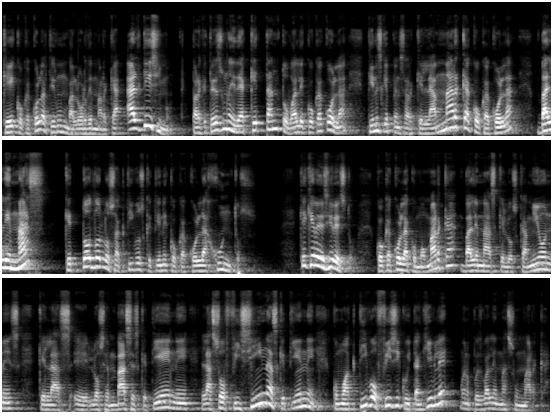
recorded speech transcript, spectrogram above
que Coca-Cola tiene un valor de marca altísimo. Para que te des una idea qué tanto vale Coca-Cola, tienes que pensar que la marca Coca-Cola vale más que todos los activos que tiene Coca-Cola juntos. ¿Qué quiere decir esto? Coca-Cola como marca vale más que los camiones, que las, eh, los envases que tiene, las oficinas que tiene como activo físico y tangible, bueno, pues vale más su marca.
